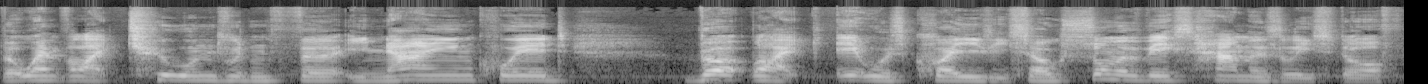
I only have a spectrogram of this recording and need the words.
that went for like 239 quid. But like it was crazy. So some of this Hammersley stuff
